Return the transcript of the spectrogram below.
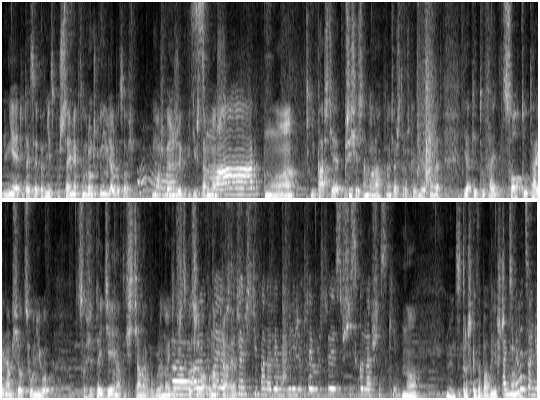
Nie, tutaj sobie pewnie spuszczają jak tą rączki umyć albo coś. Masz wężyk, widzisz, tam masz... Smart. No. I patrzcie, przysiedź tam Ola, chociaż troszkę widać nawet, jakie tutaj, co tutaj nam się odsłoniło. Co się tutaj dzieje na tych ścianach w ogóle, no i to wszystko ale trzeba tutaj ponaprawiać. Już też ci panowie mówili, że tutaj po prostu jest wszystko na wszystkim. No, więc troszkę zabawy jeszcze A mamy. ciekawe co oni,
